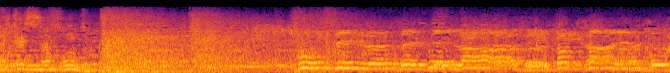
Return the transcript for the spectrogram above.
Altesse la fronde Pour ville des villages, comme ça il faut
